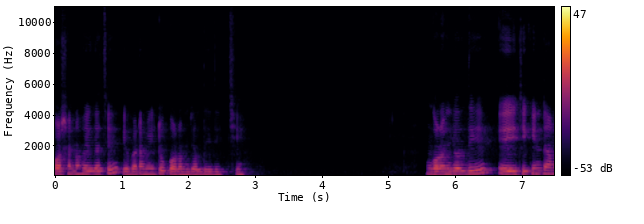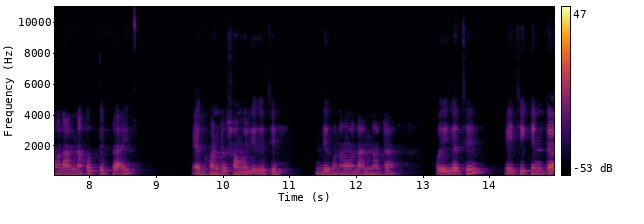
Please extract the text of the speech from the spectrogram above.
কষানো হয়ে গেছে। এবার আমি একটু গরম জল দিয়ে দিচ্ছি। গরম জল দিয়ে এই চিকেনটা আমার রান্না করতে প্রায় এক ঘণ্টা সময় লেগেছে। দেখুন আমার রান্নাটা হয়ে গেছে। এই চিকেনটা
